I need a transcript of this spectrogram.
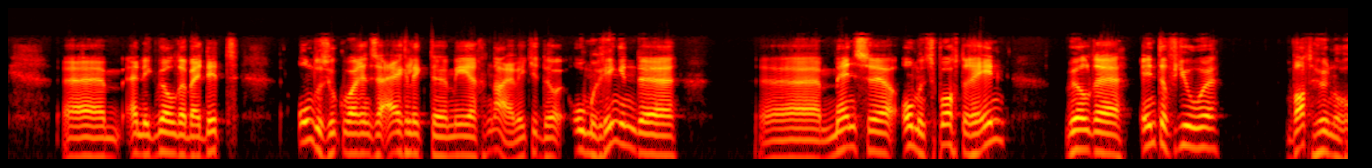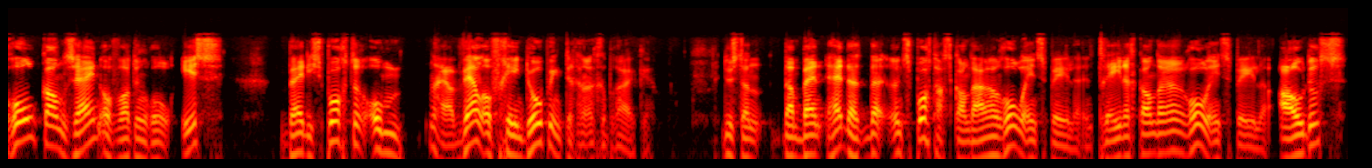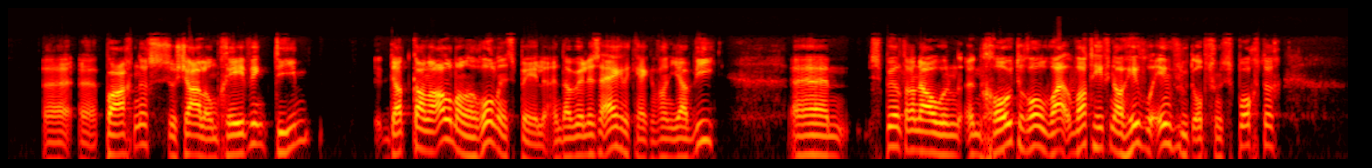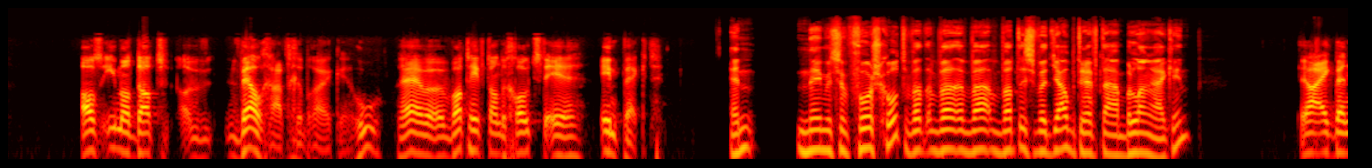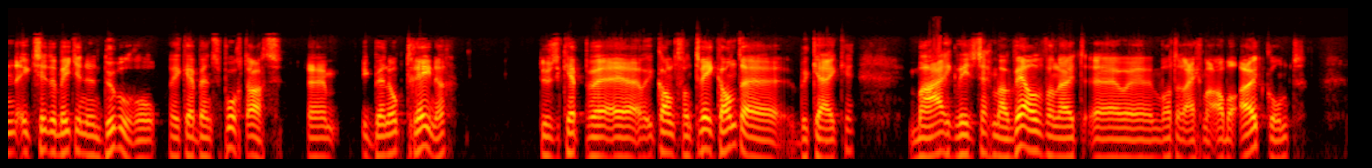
Um, en ik wilde bij dit onderzoek waarin ze eigenlijk de meer, nou ja, weet je, de omringende uh, mensen om een sporter heen wilden interviewen wat hun rol kan zijn of wat hun rol is bij die sporter om nou ja, wel of geen doping te gaan gebruiken. Dus dan, dan ben, hè, dat, een sportarts kan daar een rol in spelen. Een trainer kan daar een rol in spelen. Ouders, uh, uh, partners, sociale omgeving, team. Dat kan er allemaal een rol in spelen. En dan willen ze eigenlijk kijken van ja, wie um, speelt er nou een, een grote rol? Wat, wat heeft nou heel veel invloed op zo'n sporter? Als iemand dat wel gaat gebruiken. Hoe, hè, wat heeft dan de grootste impact? En neem eens een voorschot. Wat, wat, wat is wat jou betreft daar belangrijk in? Ja, ik, ben, ik zit een beetje in een dubbelrol. Ik ben sportarts. Um, ik ben ook trainer. Dus ik, heb, uh, ik kan het van twee kanten uh, bekijken. Maar ik weet zeg maar wel vanuit wat er eigenlijk maar allemaal uitkomt.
